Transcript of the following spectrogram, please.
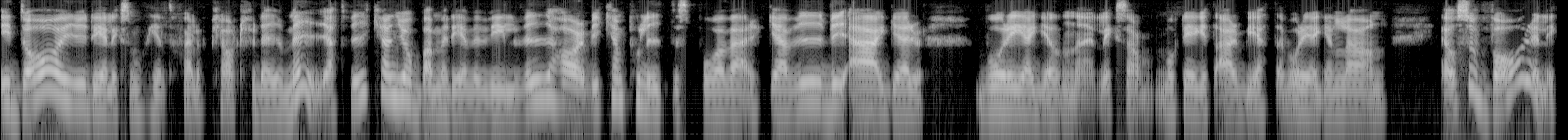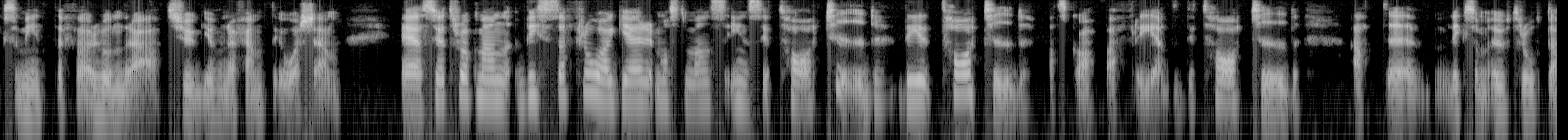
idag är ju det liksom helt självklart för dig och mig att vi kan jobba med det vi vill. Vi, har, vi kan politiskt påverka, vi, vi äger vår egen, liksom, vårt eget arbete, vår egen lön. Och så var det liksom inte för 120-150 år sedan. Eh, så jag tror att man, vissa frågor måste man inse tar tid. Det tar tid att skapa fred. Det tar tid att eh, liksom utrota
